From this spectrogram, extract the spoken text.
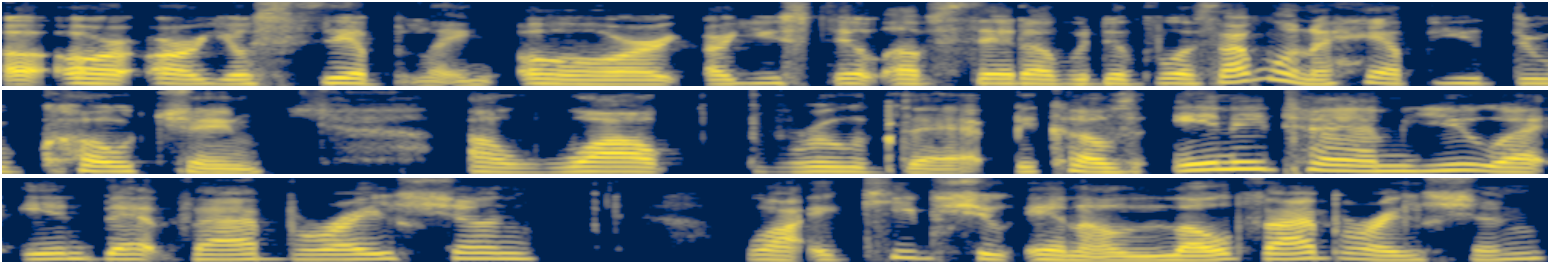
or or, or your sibling, or are you still upset over divorce? I want to help you through coaching a walk through that because anytime you are in that vibration, well, it keeps you in a low vibration.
